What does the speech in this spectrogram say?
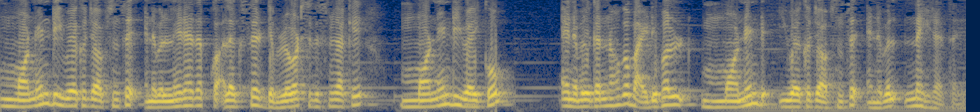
मॉर्निंग यूआई का जो ऑप्शन है एनेबल नहीं रहता, आपको अलग से डेवलपर सीरीज़ में जाके मॉर्निंग यूआई को एनेबल करना होगा। बाय डिफ़ॉल्ट मॉर्निंग यूआई का जो ऑप्शन है एनेबल नहीं रहता है।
